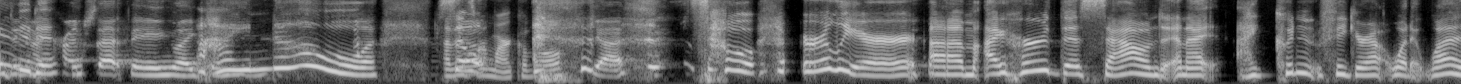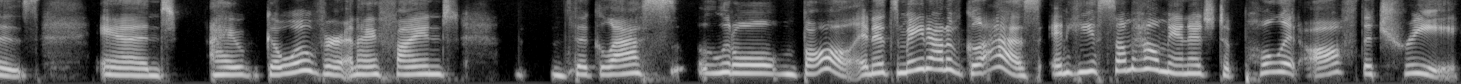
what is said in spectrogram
He did did. not crunch that thing like i know That is so remarkable. yeah. so earlier um i heard this sound and i i couldn't figure out what it was and i go over and i find the glass little ball and it's made out of glass. And he somehow managed to pull it off the tree.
